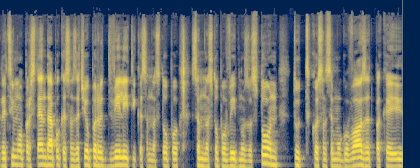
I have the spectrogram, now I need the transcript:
recimo pri stand-upu, ki sem začel prve dve leti, ki sem nastopil, sem nastopil vedno za ston, tudi ko sem se mogel voziti, pa kaj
